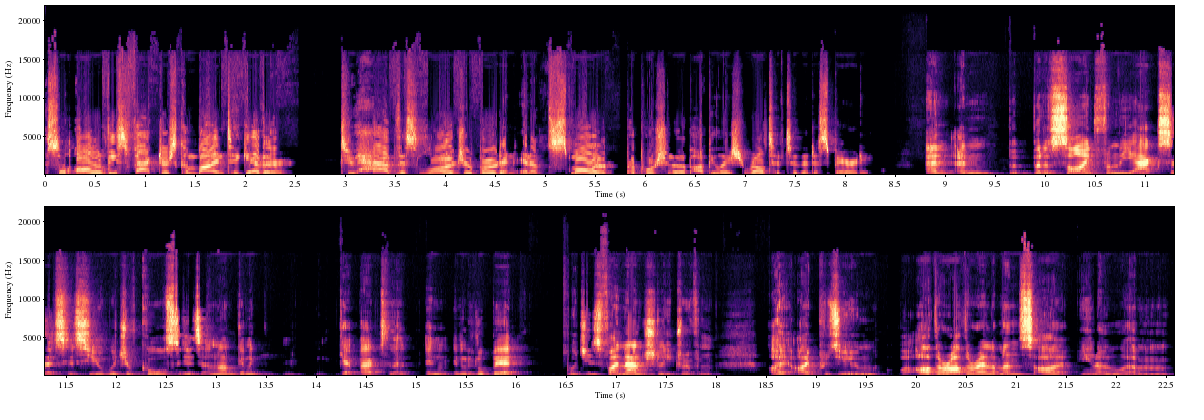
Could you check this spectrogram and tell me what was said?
So, all of these factors combine together to have this larger burden in a smaller proportion of the population relative to the disparity. And and but, aside from the access issue, which of course is, and I'm going to get back to that in, in a little bit, which is financially driven, I, I presume. Are there other elements? Are you know, um,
